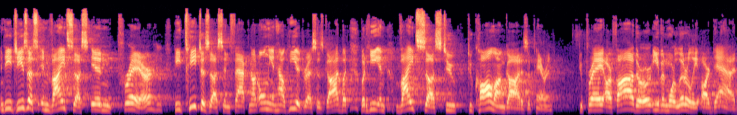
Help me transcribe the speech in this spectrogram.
Indeed, Jesus invites us in prayer. He teaches us, in fact, not only in how he addresses God, but, but he invites us to, to call on God as a parent, to pray our Father, or even more literally, our Dad.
